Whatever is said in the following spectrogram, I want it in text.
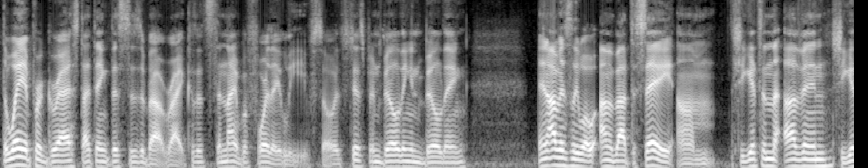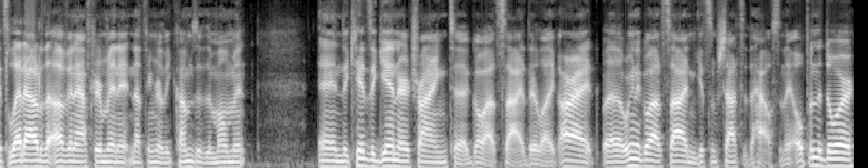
the way it progressed, I think this is about right because it's the night before they leave. So it's just been building and building. And obviously what I'm about to say, um she gets in the oven, she gets let out of the oven after a minute, nothing really comes of the moment and the kids again are trying to go outside. They're like, "All right, uh, we're gonna go outside and get some shots of the house." And they open the door,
